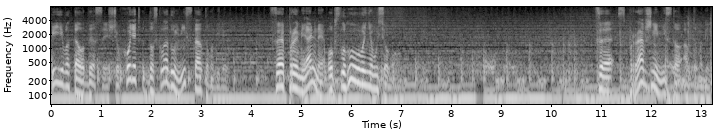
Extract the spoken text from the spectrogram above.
Києва та Одеси, що входять до складу міста автомобілів. Це преміальне обслуговування в усьому. Це справжнє місто автомобілів.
